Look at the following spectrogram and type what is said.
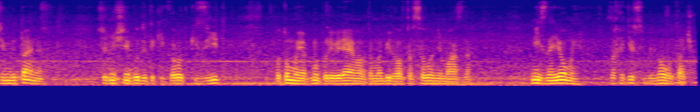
всім вітання. Сьогоднішній буде такий короткий звіт по тому, як ми перевіряємо автомобіль в автосалоні Mazda. Мій знайомий захотів собі нову тачку.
